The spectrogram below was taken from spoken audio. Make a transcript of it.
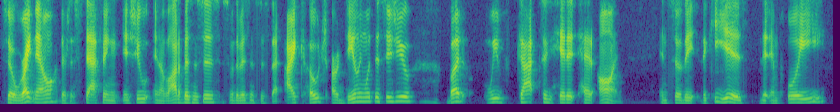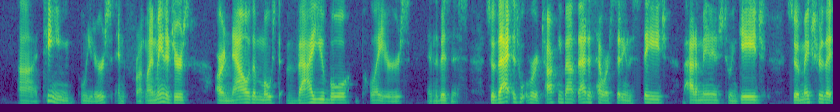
So right now, there's a staffing issue in a lot of businesses. Some of the businesses that I coach are dealing with this issue, but we've got to hit it head on. And so the, the key is that employee uh, team leaders and frontline managers are now the most valuable players in the business. So that is what we're talking about. That is how we're setting the stage of how to manage to engage. So make sure that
